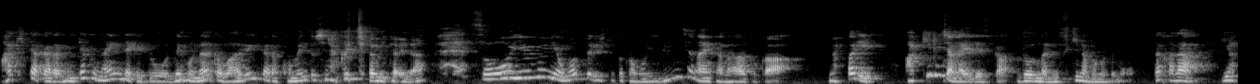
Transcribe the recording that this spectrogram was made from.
飽きたから見たくないんだけど、でもなんか悪いからコメントしなくっちゃみたいな、そういうふうに思ってる人とかもいるんじゃないかなとか、やっぱり飽きるじゃないですか。どんなに好きなものでも。だから、いや、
